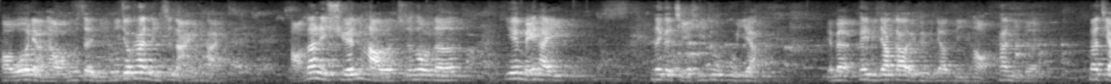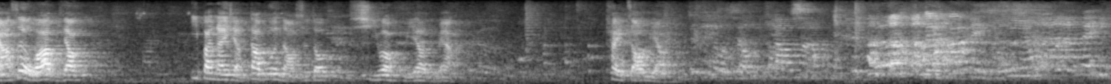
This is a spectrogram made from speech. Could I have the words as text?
好，我有两台网络摄影机，你就看你是哪一台。好，那你选好了之后呢，因为每台那个解析度不一样，有没有？可以比较高，也可以比较低哈，看你的。那假设我要比较，一般来讲，大部分老师都希望不要怎么样。太招摇。这个有小标吗？美机，美机，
